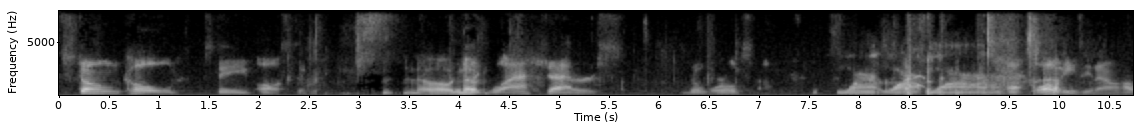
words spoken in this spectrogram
Stone Cold Steve Austin. No, when no. The glass shatters, the world stops. Wah, wah, wah. uh, whoa, easy now. I'll,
